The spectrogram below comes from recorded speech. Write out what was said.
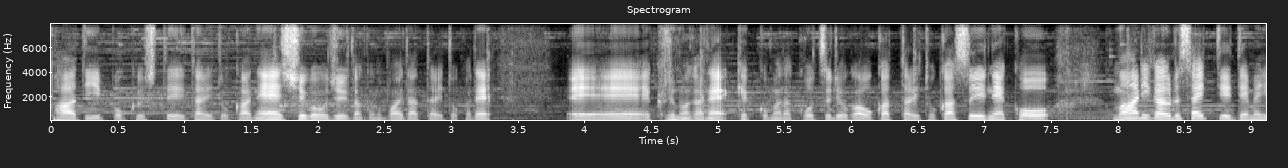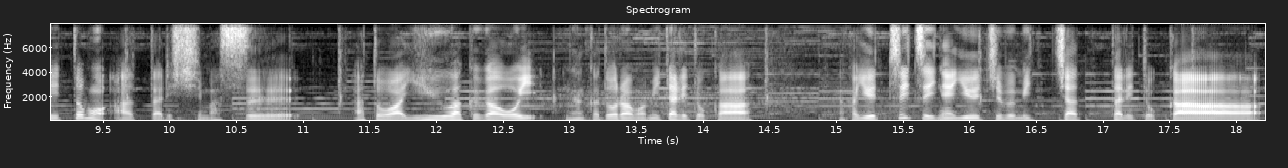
パーティーっぽくしてたりとかね、集合住宅の場合だったりとかで、えー、車がね、結構まだ交通量が多かったりとか、そういうね、こう、周りがうるさいっていうデメリットもあったりします。あとは誘惑が多い。なんかドラマ見たりとか、なんかついついね、YouTube 見ちゃったりとか、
